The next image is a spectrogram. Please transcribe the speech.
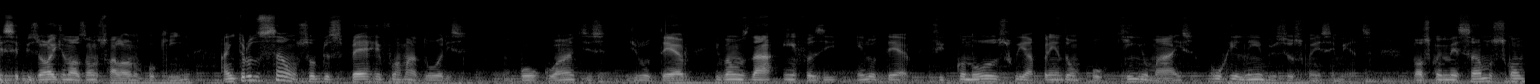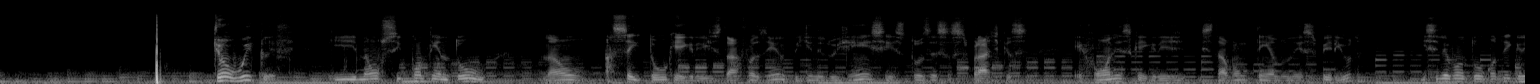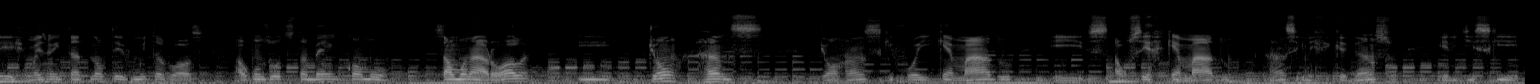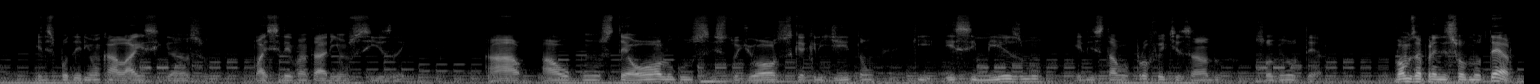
Nesse episódio nós vamos falar um pouquinho a introdução sobre os pré-reformadores, um pouco antes de Lutero, e vamos dar ênfase em Lutero. Fique conosco e aprenda um pouquinho mais ou relembre os seus conhecimentos. Nós começamos com John Wycliffe, que não se contentou, não aceitou o que a igreja estava fazendo, pedindo indulgências, todas essas práticas errôneas que a igreja estavam tendo nesse período e se levantou contra a igreja, mas no entanto não teve muita voz. Alguns outros também, como Salmonarola e John Hans. John Hans que foi queimado e ao ser queimado, Hans significa ganso, ele disse que eles poderiam calar esse ganso, mas se levantariam um cisne. Há, há alguns teólogos estudiosos que acreditam que esse mesmo ele estava profetizando sobre Lutero. Vamos aprender sobre Lutero?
